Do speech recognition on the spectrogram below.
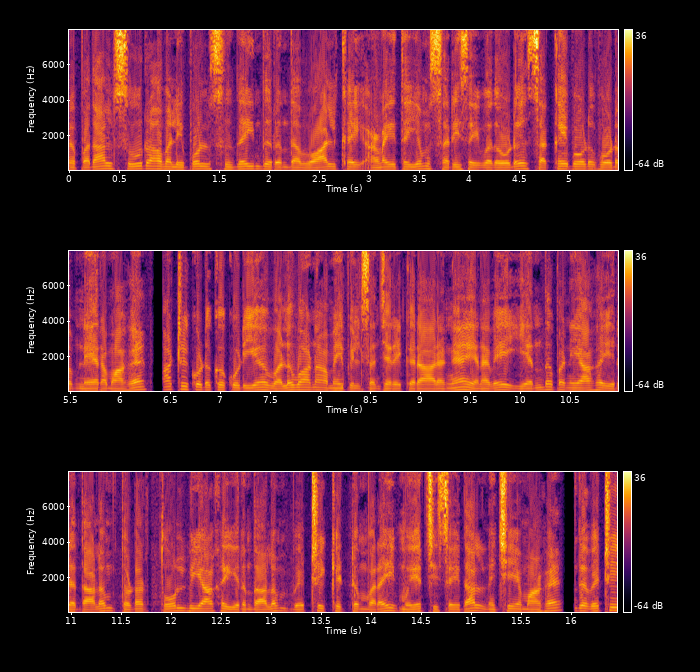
கொண்டிருப்பதால் சூறாவளி போல் சிதைந்திருந்த வாழ்க்கை அனைத்தையும் சரி செய்வதோடு சக்கை போடு போடும் நேரமாக மாற்றிக் கொடுக்கக்கூடிய வலுவான அமைப்பில் சஞ்சரிக்கிறாருங்க. எனவே எந்த பணியாக இருந்தாலும் தொடர் தோல்வியாக இருந்தாலும் வெற்றி கிட்டும் வரை முயற்சி செய்தால் நிச்சயமாக இந்த வெற்றி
